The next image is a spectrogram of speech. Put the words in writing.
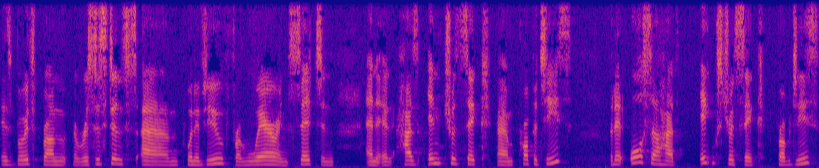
is both from a resistance um, point of view, from wear and sit, and and it has intrinsic um, properties, but it also has extrinsic properties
